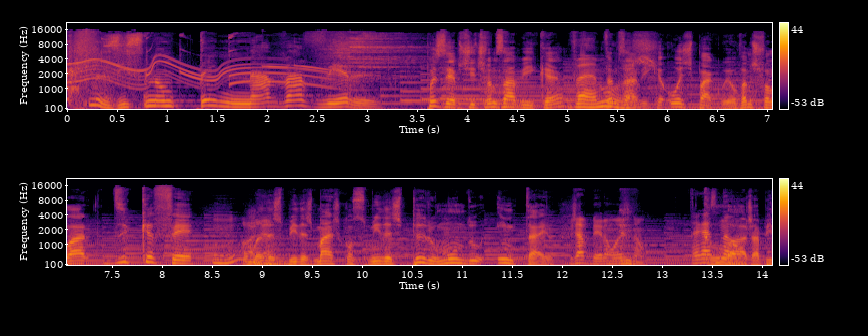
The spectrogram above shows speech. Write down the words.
Mas isso não tem nada a ver. Pois é, bichitos, vamos à bica. Vamos. Vamos à bica. Hoje pago eu. Vamos falar de café, uma Olha. das bebidas mais consumidas pelo mundo inteiro. Já beberam hoje não? Por acaso Claro, não. já vi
